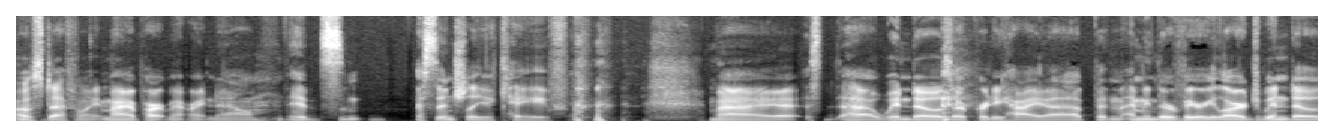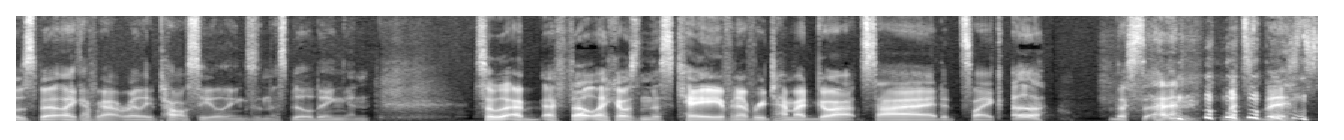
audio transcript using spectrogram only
most definitely. My apartment right now, it's essentially a cave. My uh, windows are pretty high up, and I mean they're very large windows, but like I've got really tall ceilings in this building, and so I, I felt like I was in this cave. And every time I'd go outside, it's like, ugh, the sun. What's this?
